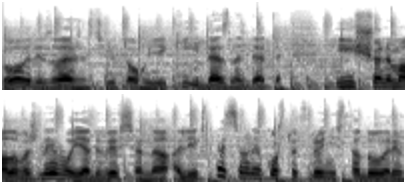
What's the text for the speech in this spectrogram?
доларів, в залежності від того, які і де знайдете. І що немало важливо, я дивився на Аліекспресі, вони коштують в районі 100 доларів,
